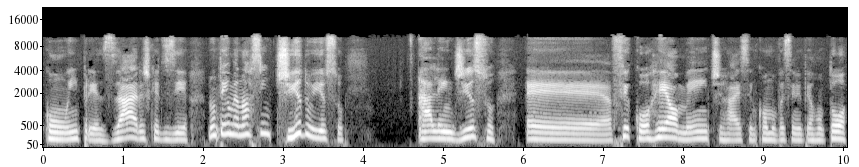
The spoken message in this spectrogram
com empresários, quer dizer, não tem o menor sentido isso. Além disso, é, ficou realmente, Heisen, como você me perguntou,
